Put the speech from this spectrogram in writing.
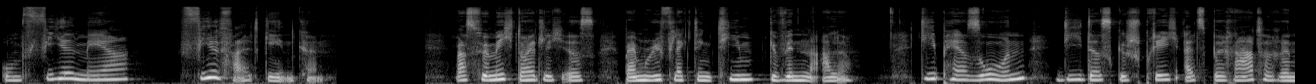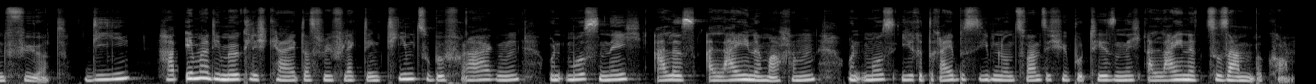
um viel mehr Vielfalt gehen können. Was für mich deutlich ist, beim Reflecting Team gewinnen alle die Person, die das Gespräch als Beraterin führt, die hat immer die Möglichkeit, das Reflecting Team zu befragen und muss nicht alles alleine machen und muss ihre drei bis 27 Hypothesen nicht alleine zusammenbekommen.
